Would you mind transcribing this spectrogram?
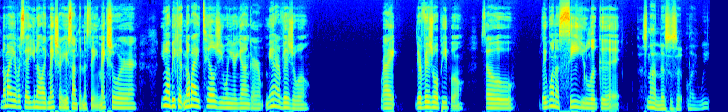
nobody ever said, you know, like make sure you're something to see. Make sure, you know, because nobody tells you when you're younger. Men are visual, right? They're visual people, so they want to see you look good. That's not necessary. Like we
